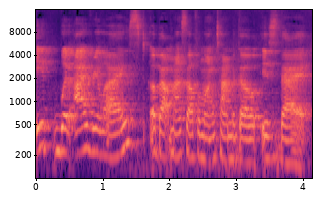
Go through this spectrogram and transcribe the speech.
it what I realized about myself a long time ago is that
